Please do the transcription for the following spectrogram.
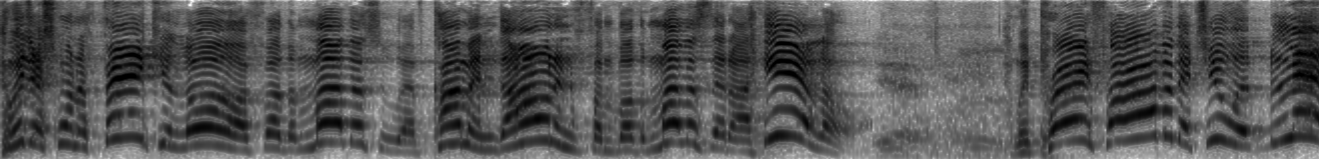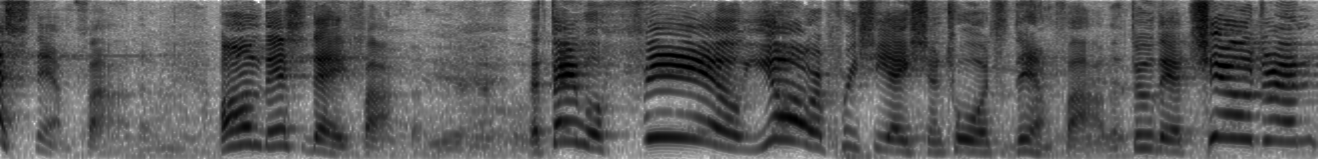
And we just want to thank you, Lord, for the mothers who have come and gone and for the mothers that are here, Lord. Yes. And we pray, Father, that you would bless them, Father, on this day, Father. Yes. That they will feel your appreciation towards them, Father, through their children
